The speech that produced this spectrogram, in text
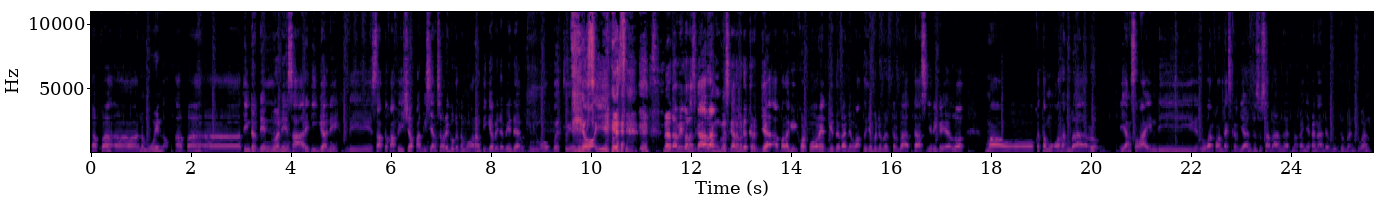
apa eh, nemuin apa eh, Tinder date gue nih Hmm. sehari tiga nih di satu coffee shop pagi siang sore gue ketemu orang tiga beda-beda Kayak minum obat tuh ya. Yoi. nah tapi kalau sekarang gue sekarang udah kerja apalagi corporate gitu kan yang waktunya bener-bener terbatas jadi kayak lo mau ketemu orang baru yang selain di luar konteks kerjaan tuh susah banget. Makanya kan ada butuh bantuan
